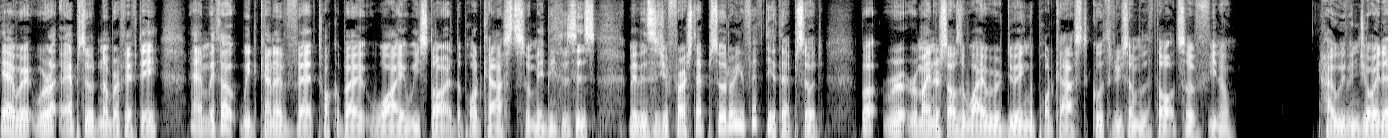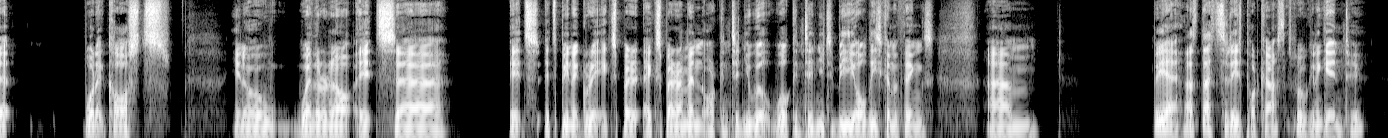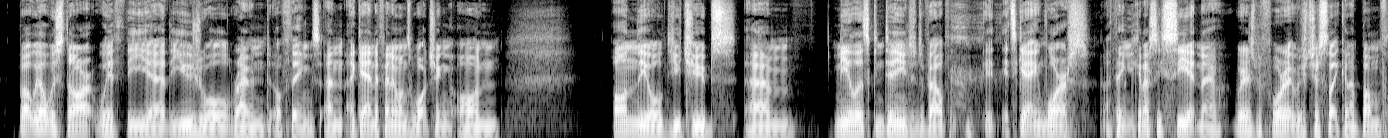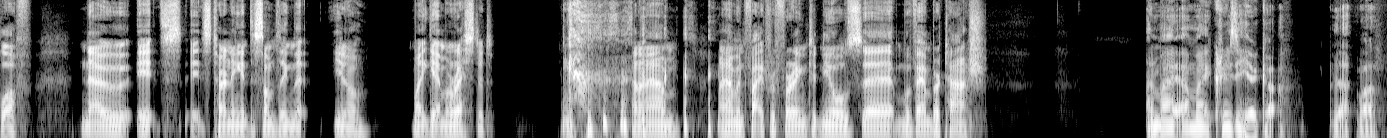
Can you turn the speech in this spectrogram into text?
yeah, we're, we're at episode number 50. And we thought we'd kind of uh, talk about why we started the podcast. So maybe this is, maybe this is your first episode or your 50th episode, but re- remind ourselves of why we were doing the podcast, go through some of the thoughts of, you know, how we've enjoyed it, what it costs, you know, whether or not it's, uh, it's it's been a great exper- experiment or continue will will continue to be all these kind of things. Um, but yeah, that's that's today's podcast. That's what we're going to get into. But we always start with the uh, the usual round of things. And again, if anyone's watching on on the old YouTubes, um, Neil is continuing to develop. It, it's getting worse. I think you can actually see it now. Whereas before it was just like kind of bum fluff. Now it's it's turning into something that you know might get him arrested. and I am I am in fact referring to Neil's uh, Movember Tash. And my and my crazy haircut. That well,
